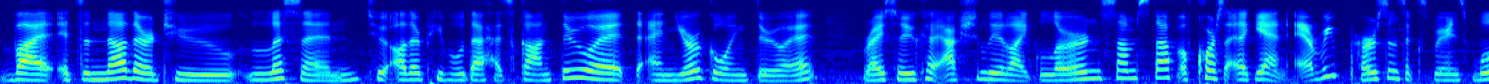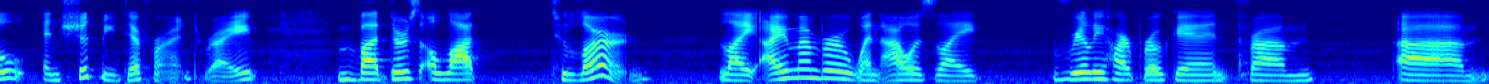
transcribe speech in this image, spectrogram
But it's another to listen to other people that has gone through it and you're going through it right so you could actually like learn some stuff of course again every person's experience will and should be different right but there's a lot to learn like i remember when i was like really heartbroken from um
